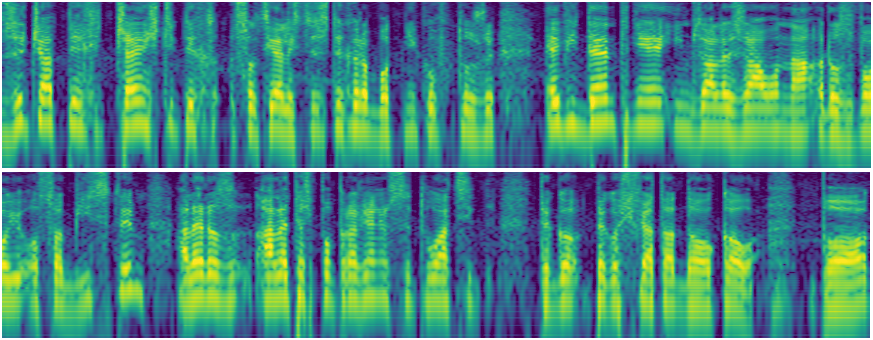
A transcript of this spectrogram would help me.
życia tych części tych socjalistycznych robotników, którzy ewidentnie im zależało na rozwoju osobistym, ale, roz, ale też poprawianiu sytuacji tego, tego świata dookoła, bo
